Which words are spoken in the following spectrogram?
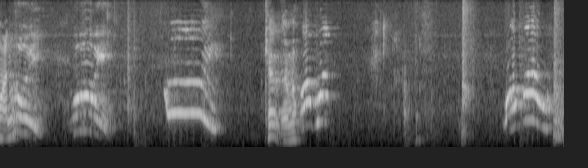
One. Uy! Uy! Uy! Count, Emma. Wow, wow! Wow, wow!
